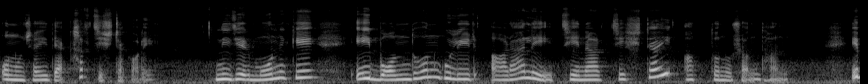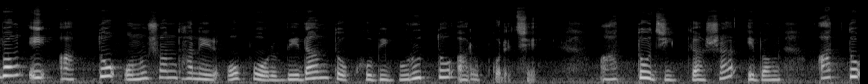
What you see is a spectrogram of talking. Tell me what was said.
অনুযায়ী দেখার চেষ্টা করে। নিজের মনকে এই বন্ধনগুলির আড়ালে চেনার চেষ্টাই আত্মনুসন্ধান। এবং এই আত্ম অনুসন্ধানের ওপর বেদান্ত খুবই গুরুত্ব আরোপ করেছে। আত্মজিজ্ঞাসা এবং আত্ম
